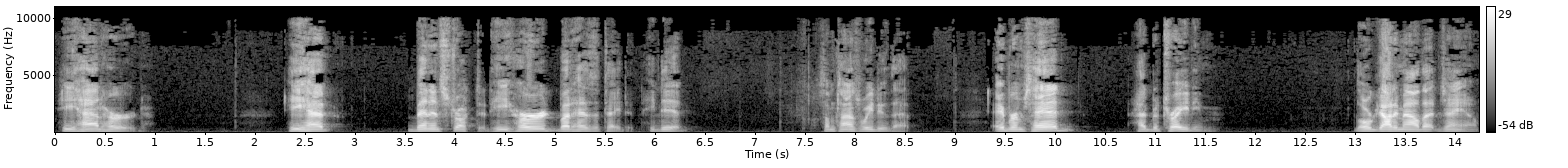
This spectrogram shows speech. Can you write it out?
he had heard. He had been instructed. He heard but hesitated. He did. Sometimes we do that. Abram's head had betrayed him. The Lord got him out of that jam.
